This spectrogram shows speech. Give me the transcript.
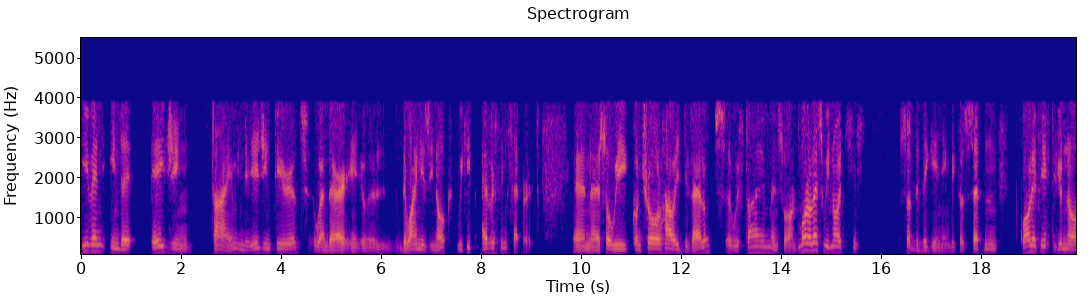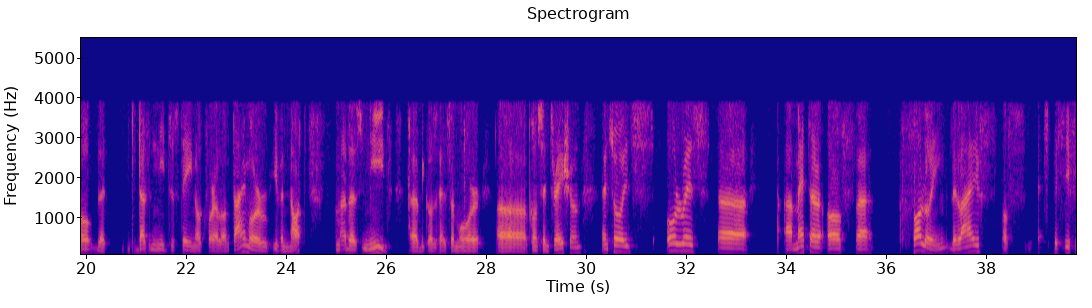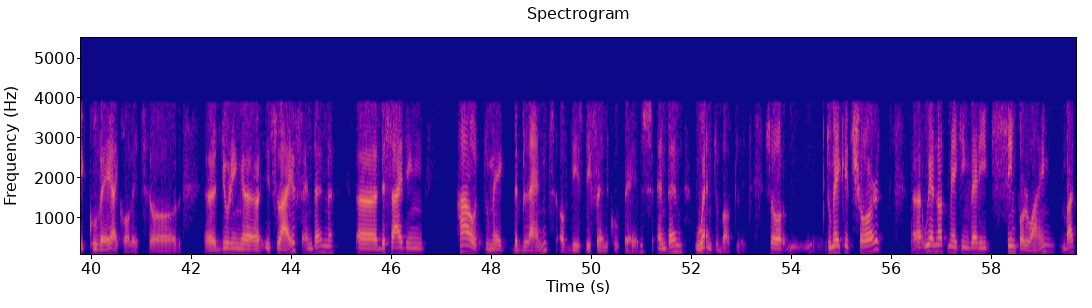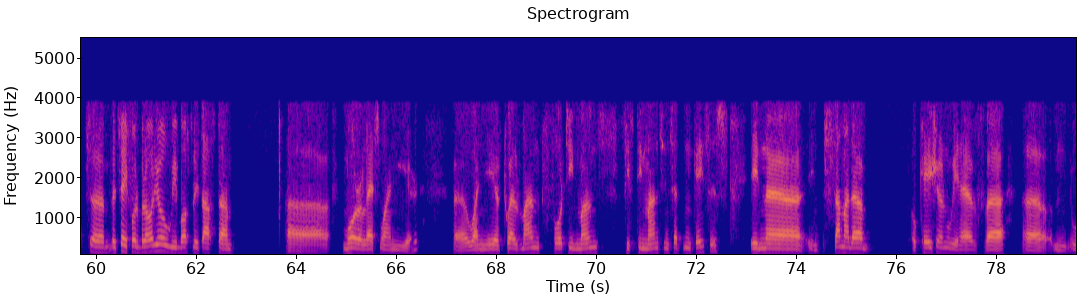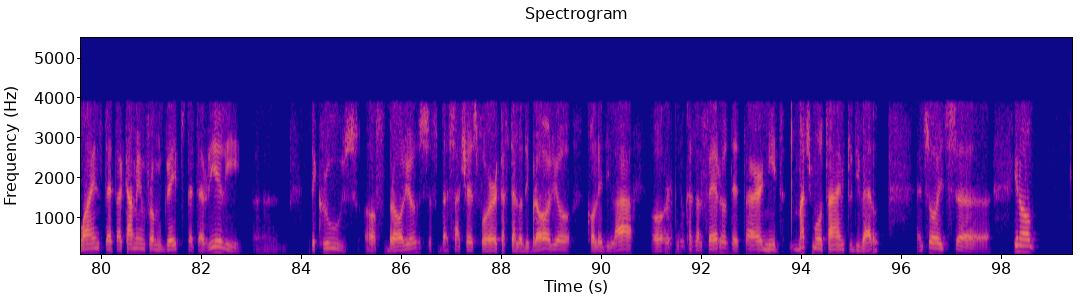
even in the aging time, in the aging period when there uh, the wine is in oak, we keep everything separate. And uh, so we control how it develops uh, with time and so on. More or less, we know it since at the beginning because certain quality you know that doesn't need to stay in oak for a long time or even not. Some others need uh, because it has a more uh, concentration, and so it's always uh, a matter of uh, following the life of specific cuvée, I call it, or uh, during uh, its life, and then uh, deciding how to make the blend of these different cuvées and then when to bottle it. So to make it short, uh, we are not making very simple wine, but uh, let's say for Brolio we bottle it after uh, more or less one year, one year, 12 months, 14 months, 15 months in certain cases. In uh, in some other occasion, we have uh, uh, wines that are coming from grapes that are really the crus of Brolios, such as for Castello di Brolio, Colle di La, or New Casalferro, that are need much more time to develop. And so it's, uh, you know,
